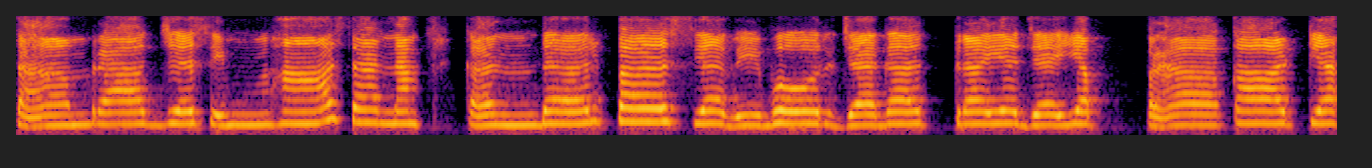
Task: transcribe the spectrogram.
సామ్రాజ్యసింహాసనం కందర్పస్య విభోర్జగత్రయ జయ ప్రాకాట్య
